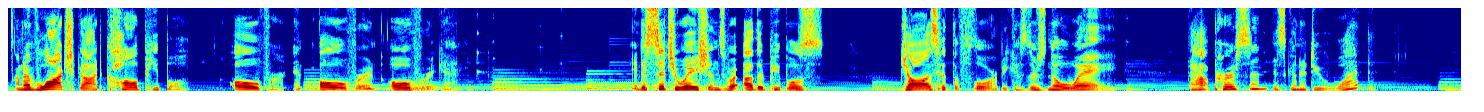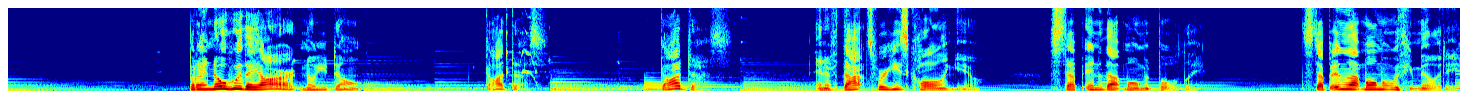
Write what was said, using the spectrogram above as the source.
And I've watched God call people over and over and over again into situations where other people's jaws hit the floor because there's no way that person is going to do what? But I know who they are. No, you don't. God does. God does. And if that's where He's calling you, step into that moment boldly. Step into that moment with humility.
